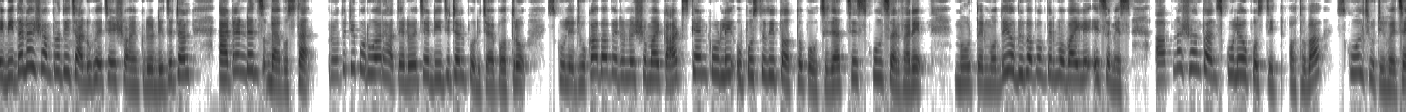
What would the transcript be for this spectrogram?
এই বিদ্যালয়ে সম্প্রতি চালু হয়েছে স্বয়ংক্রিয় ডিজিটাল অ্যাটেন্ডেন্স ব্যবস্থা। প্রতিটি পড়ুয়ার হাতে রয়েছে ডিজিটাল পরিচয়পত্র। স্কুলে ঢোকা বা বেরোনোর সময় কার্ড স্ক্যান করলে উপস্থিতির তথ্য পৌঁছে যাচ্ছে স্কুল সার্ভারে। মুহূর্তের মধ্যেই অভিভাবকদের মোবাইলে এস এম এস আপনার সন্তান স্কুলে উপস্থিত অথবা স্কুল ছুটি হয়েছে।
